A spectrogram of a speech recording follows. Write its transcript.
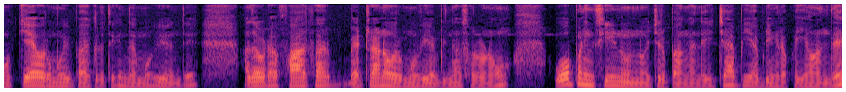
மொக்கையாக ஒரு மூவி பார்க்குறதுக்கு இந்த மூவி வந்து அதோட ஃபார் ஃபார் பெட்டரான ஒரு மூவி அப்படின்னு தான் சொல்லணும். ஓப்பனிங் சீன் ஒன்று வச்சுருப்பாங்க. அந்த இச்சாப்பி அப்படிங்கிற பையன் வந்து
